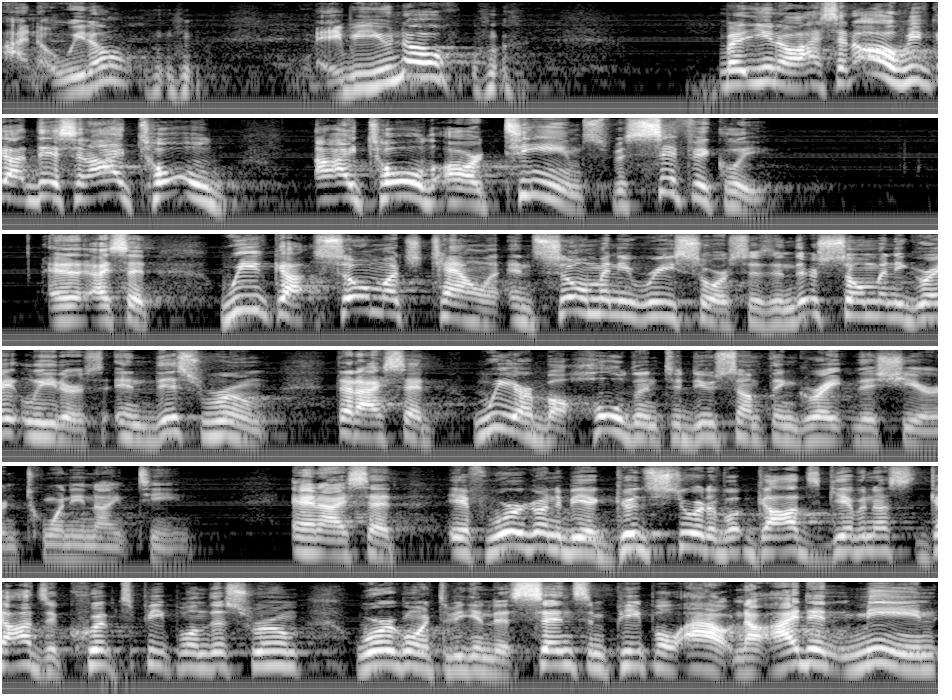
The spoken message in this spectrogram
I know we don't. Maybe you know. but you know, I said, "Oh, we've got this." And I told I told our team specifically and I said, "We've got so much talent and so many resources and there's so many great leaders in this room that I said, "We are beholden to do something great this year in 2019." And I said, if we're going to be a good steward of what God's given us, God's equipped people in this room, we're going to begin to send some people out. Now, I didn't mean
